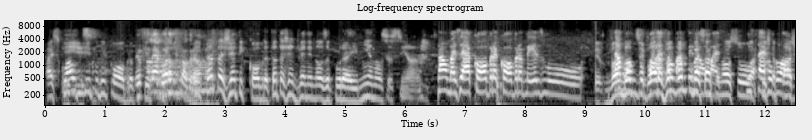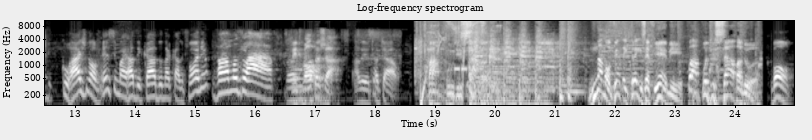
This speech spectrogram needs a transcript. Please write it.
Mas qual Isso. tipo de cobra? Porque eu falei agora no programa. Tem tanta gente cobra, tanta gente venenosa por aí, minha Nossa Senhora. Não, mas é a cobra, cobra mesmo. Vamos, tá vamos embora, vamos, vamos conversar não, com o nosso artista plástico, Curragem Novense, mais radicado na Califórnia. Vamos lá. A gente volta já. Valeu, tchau, tchau. Papo de sábado. Na 93 FM, Papo de sábado. Bom,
